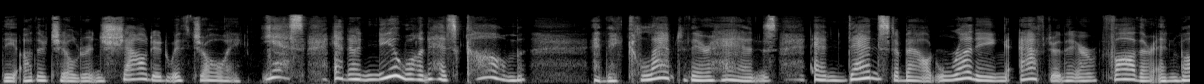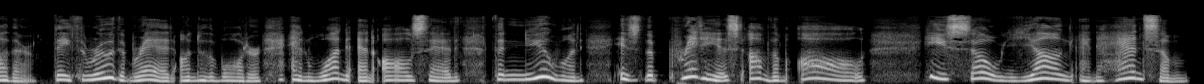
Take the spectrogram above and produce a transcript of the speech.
The other children shouted with joy, Yes, and a new one has come! And they clapped their hands and danced about, running after their father and mother. They threw the bread onto the water, and one and all said, The new one is the prettiest of them all. He's so young and handsome.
